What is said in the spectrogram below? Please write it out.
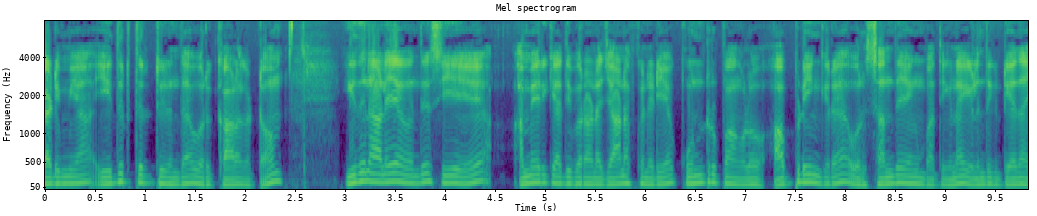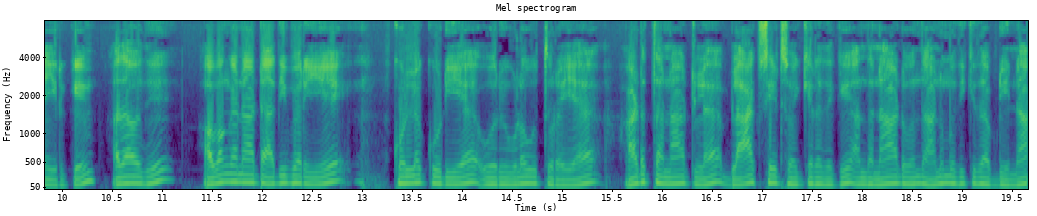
கடுமையாக எதிர்த்துட்டு இருந்த ஒரு காலகட்டம். இதனாலேயே வந்து சிஏ அமெரிக்க அதிபரான ஜான் ஆஃப் கெனடியை கொன்றுப்பாங்களோ அப்படிங்கிற ஒரு சந்தேகம் பார்த்தீங்கன்னா எழுந்துக்கிட்டே தான் இருக்குது அதாவது அவங்க நாட்டு அதிபரையே கொல்லக்கூடிய ஒரு உளவுத்துறையை அடுத்த நாட்டில் பிளாக் சைட்ஸ் வைக்கிறதுக்கு அந்த நாடு வந்து அனுமதிக்குது அப்படின்னா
